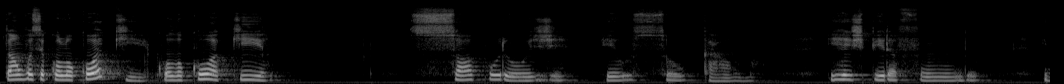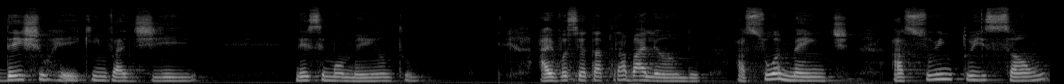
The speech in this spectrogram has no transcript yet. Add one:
Então você colocou aqui, colocou aqui. Só por hoje eu sou calma. E respira fundo e deixa o reiki invadir nesse momento. Aí você está trabalhando a sua mente, a sua intuição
